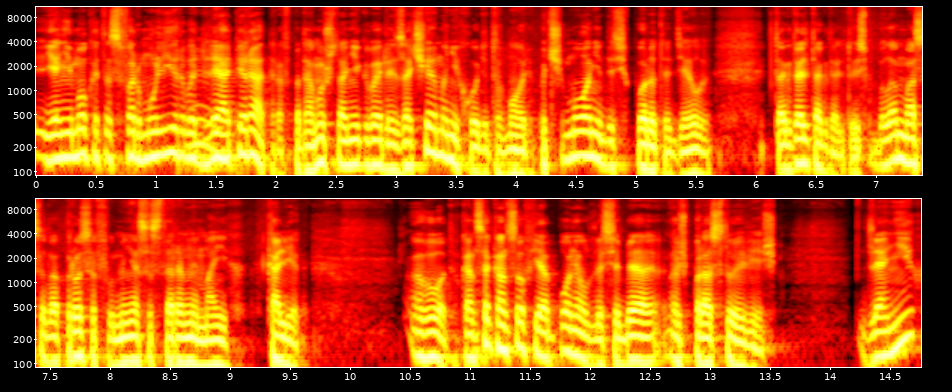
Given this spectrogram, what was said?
Я не мог это сформулировать mm. для операторов, потому что они говорили, зачем они ходят в море, почему они до сих пор это делают, и так далее, и так далее. То есть была масса вопросов у меня со стороны моих коллег. Вот. В конце концов, я понял для себя очень простую вещь. Для них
